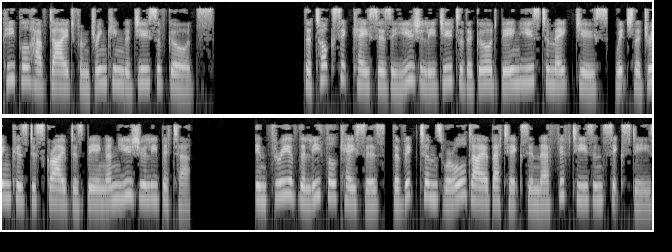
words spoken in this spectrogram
people have died from drinking the juice of gourds. The toxic cases are usually due to the gourd being used to make juice, which the drinkers described as being unusually bitter. In three of the lethal cases, the victims were all diabetics in their 50s and 60s.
